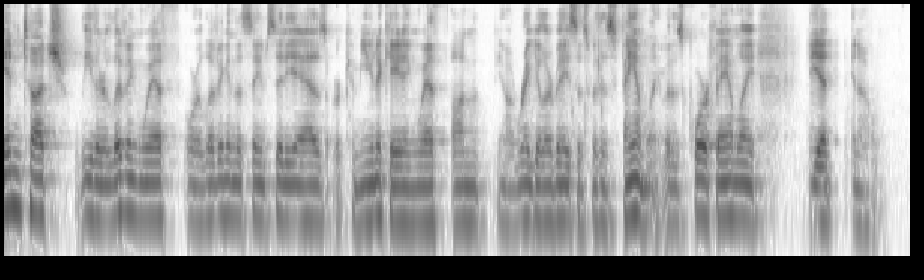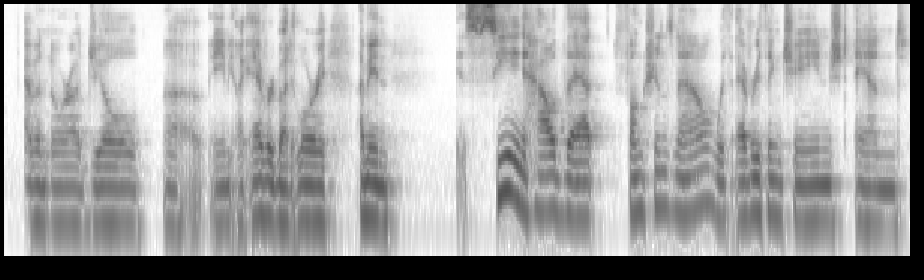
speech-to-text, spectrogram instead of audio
in touch, either living with or living in the same city as, or communicating with on you know regular basis with his family, with his core family, be it you know, Evan, Nora, Jill, uh, Amy, like everybody, Laurie. I mean, seeing how that functions now with everything changed and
